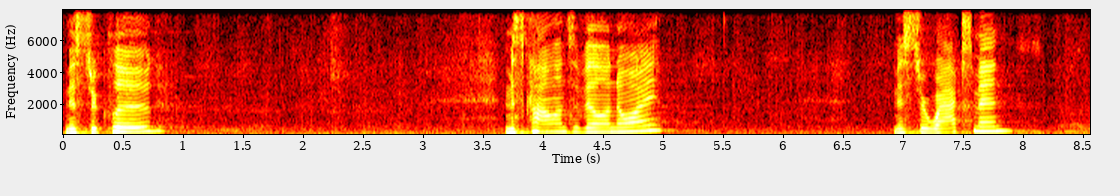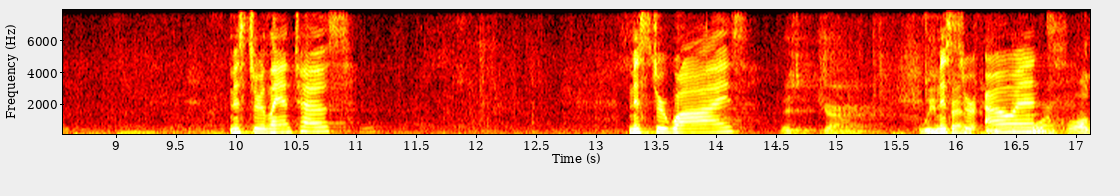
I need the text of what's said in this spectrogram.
Mr. Klug? Ms. Collins of Illinois? Mr. Waxman? Mr. Lantos? Mr. Wise? Mr. Chairman. We've been Mr. through the Owens. quorum call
